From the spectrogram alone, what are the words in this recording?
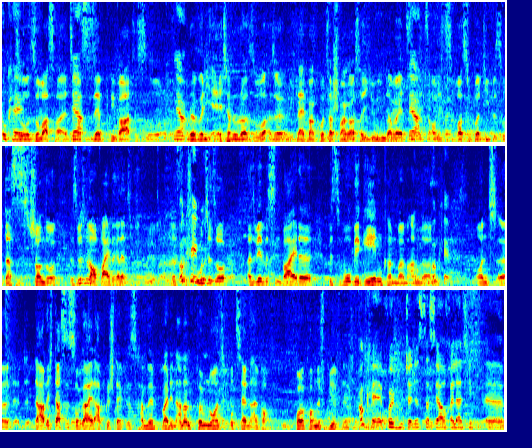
Okay. So, sowas halt, sowas ja. sehr Privates so. Ja. Oder über die Eltern oder so, also vielleicht mal ein kurzer Schwang aus der Jugend, aber jetzt, ja. jetzt auch nicht so was super Deepes. So, das ist schon so, das wissen wir auch beide relativ gut. Also das ist okay, das Gute gut. so, also wir wissen beide, bis wo wir gehen können beim anderen. Okay. Und äh, dadurch, dass es so geil abgesteckt ist, haben wir bei den anderen 95 Prozent einfach vollkommene Spielfläche. Okay, voll gut. Dann ist das ja auch relativ äh,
